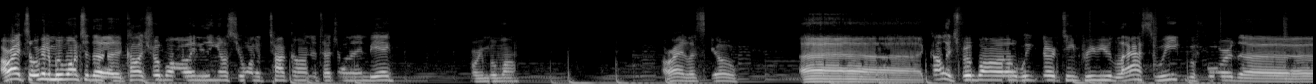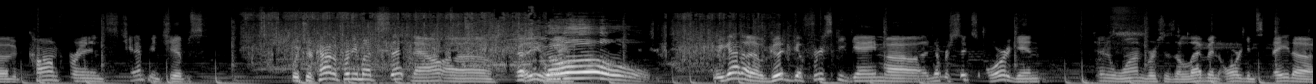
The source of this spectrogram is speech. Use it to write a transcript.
All right, so we're gonna move on to the college football. Anything else you want to talk on and touch on the NBA? Before we move on. All right, let's go. Uh, college football week 13 preview last week before the conference championships, which are kind of pretty much set now. Uh, Let's anyway, go. we got a good frisky game. Uh, number six Oregon, 10 and 1 versus 11 Oregon State. Uh,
